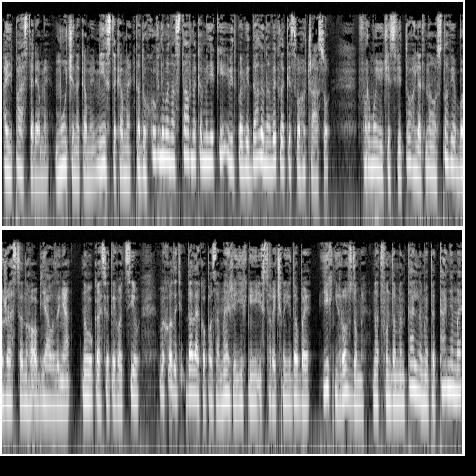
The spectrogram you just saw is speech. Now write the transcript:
а й пастирями, мучениками, містиками та духовними наставниками, які відповідали на виклики свого часу, формуючи світогляд на основі божественного об'явлення. Наука святих отців виходить далеко поза межі їхньої історичної доби, їхні роздуми над фундаментальними питаннями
